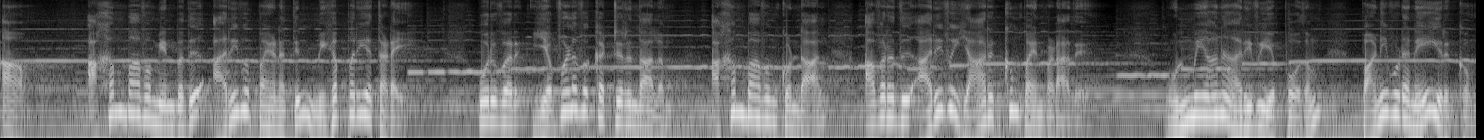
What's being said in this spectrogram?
ஆம். அகம்பாவம் என்பது அறிவு பயணத்தின் மிகப்பெரிய தடை. ஒருவர் எவ்வளவு கற்றிருந்தாலும் அகம்பாவம் கொண்டால் அவரது அறிவு யாருக்கும் பயன்படாது. உண்மையான அறிவு எப்போதும் பணிவுடனே இருக்கும்.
